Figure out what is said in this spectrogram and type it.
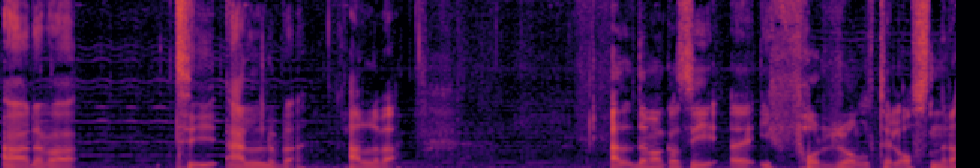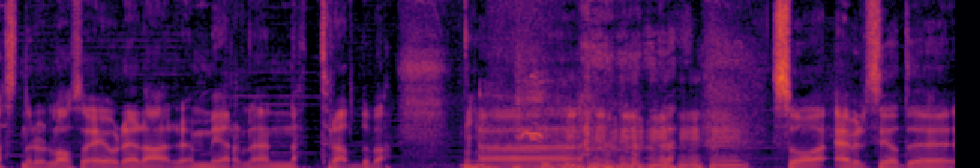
Ja, det var ti. Elleve. 11. El- Det man kan si, eh, i forhold til åssen resten ruller, så er jo det der mer eller nett 30. Eh, så jeg vil si at eh,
